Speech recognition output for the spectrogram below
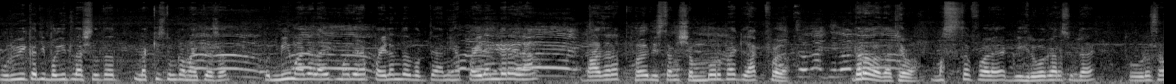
पूर्वी कधी बघितलं असेल तर नक्कीच तुमका माहिती असेल. पण मी माझ्या लाईफमध्ये ह्या पहिल्यांदा बघते आणि ह्या पहिल्यांदा या बाजारात फळ दिसतं आणि शंभर रुपयात याक फळ. आहे. धरा दादा ठेवा. मस्त फळ आहे. अगदी हिरवगार सुद्धा आहे. थोडंसं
